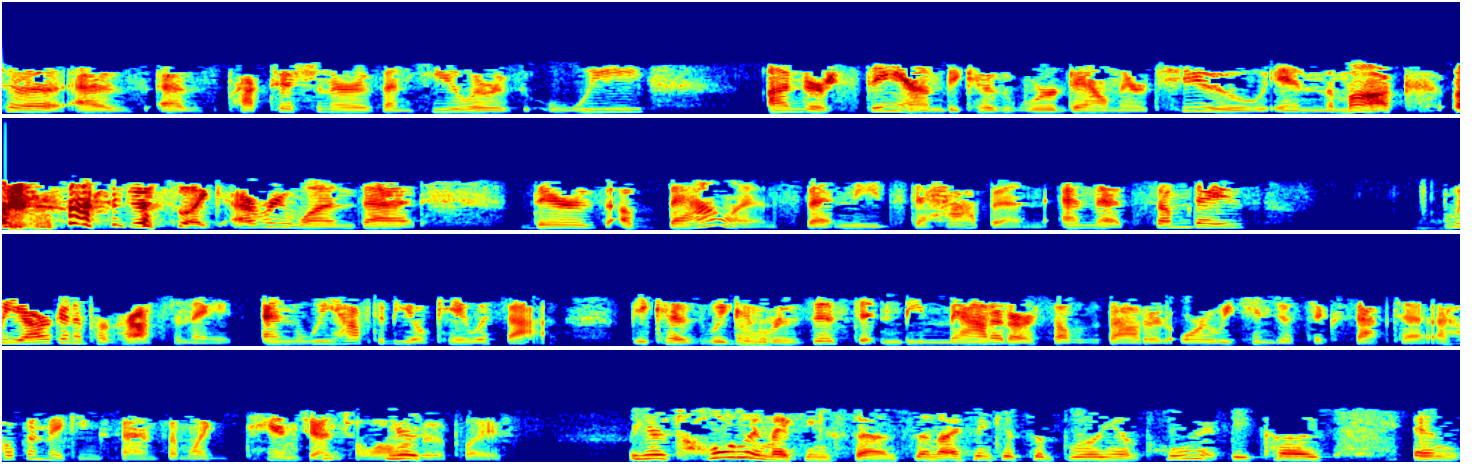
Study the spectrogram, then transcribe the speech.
to as as practitioners and healers we understand because we're down there too in the muck just like everyone that there's a balance that needs to happen and that some days we are going to procrastinate and we have to be okay with that because we can Right. resist it and be mad at ourselves about it or we can just accept it. I hope I'm making sense. I'm like tangential all You're- over the place. You're totally making sense, and I think it's a brilliant point because, and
